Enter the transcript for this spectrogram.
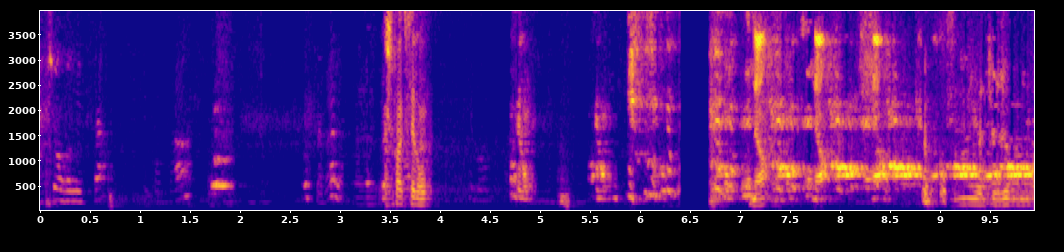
Si on remet ça, on va. Oh, ça va là. Je crois que c'est bon. Non, non. Il y a toujours un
